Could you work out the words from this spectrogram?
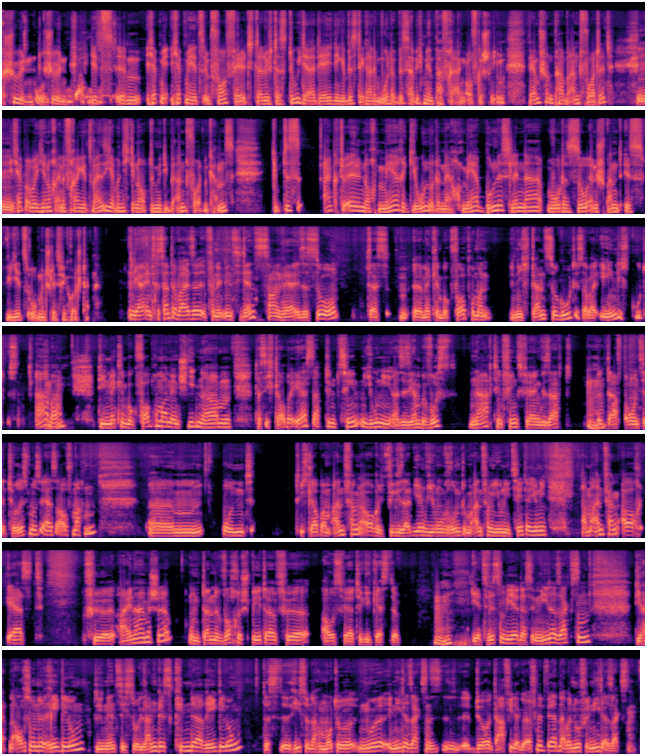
Schön, schön. Jetzt, ähm, ich habe mir, ich habe mir jetzt im Vorfeld, dadurch, dass du ja derjenige bist, der gerade im Urlaub ist, habe ich mir ein paar Fragen aufgeschrieben. Wir haben schon ein paar beantwortet. Mhm. Ich habe aber hier noch eine Frage. Jetzt weiß ich aber nicht genau, ob du mir die beantworten kannst. Gibt es aktuell noch mehr Regionen oder noch mehr Bundesländer, wo das so entspannt ist wie jetzt oben in Schleswig-Holstein? Ja, interessanterweise von den Inzidenzzahlen her ist es so, dass äh, Mecklenburg-Vorpommern nicht ganz so gut ist, aber ähnlich gut ist. Aber mhm. die in Mecklenburg-Vorpommern entschieden haben, dass ich glaube erst ab dem 10. Juni, also sie haben bewusst nach den Pfingstferien gesagt, mhm. darf bei uns der Tourismus erst aufmachen. Ähm, und ich glaube am Anfang auch, wie gesagt, irgendwie rund um Anfang Juni, 10. Juni, am Anfang auch erst für Einheimische und dann eine Woche später für auswärtige Gäste. Mhm. Jetzt wissen wir, dass in Niedersachsen, die hatten auch so eine Regelung, die nennt sich so Landeskinderregelung. Das, das hieß so nach dem Motto, nur in Niedersachsen äh, darf wieder geöffnet werden, aber nur für Niedersachsen.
